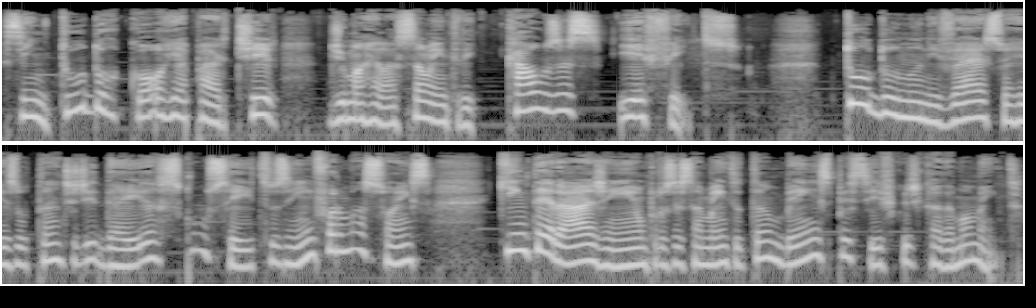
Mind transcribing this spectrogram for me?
Sim, tudo ocorre a partir de uma relação entre causas e efeitos. Tudo no universo é resultante de ideias, conceitos e informações que interagem em um processamento também específico de cada momento.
